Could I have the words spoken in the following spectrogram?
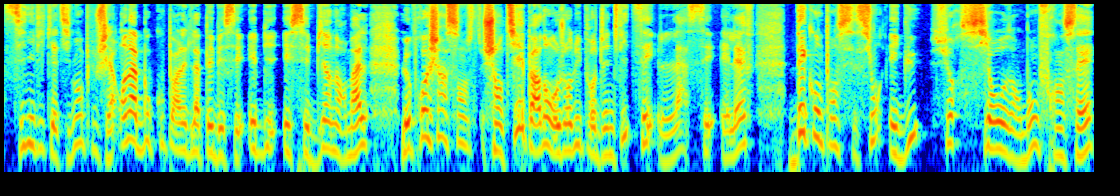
significativement plus cher. On a beaucoup parlé de la PBC et, c'est bien normal. Le prochain chantier, pardon, aujourd'hui pour GenFit, c'est l'ACLF, décompensation aiguë sur cirrhose en bon français.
